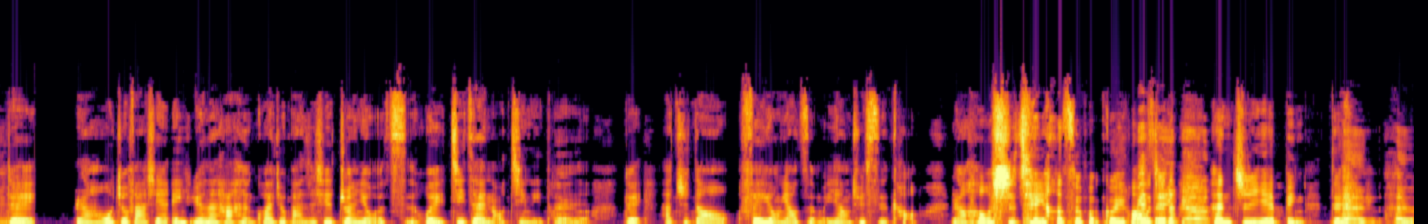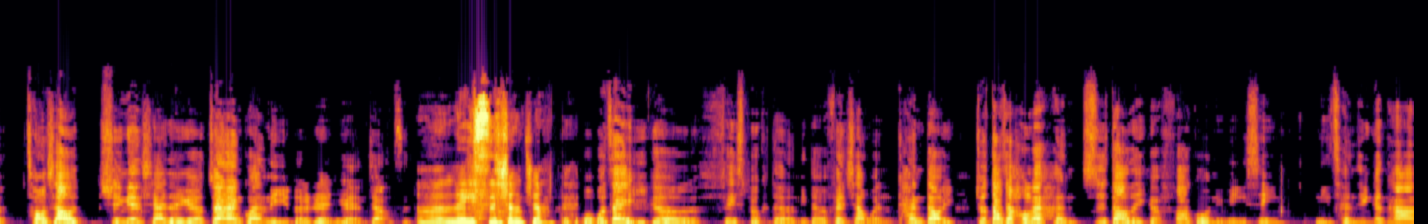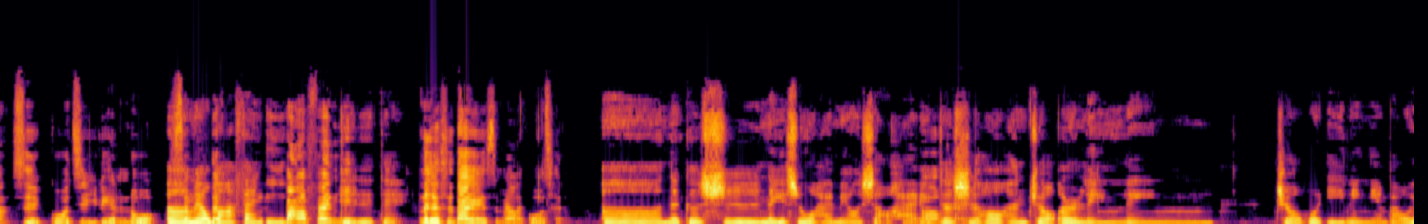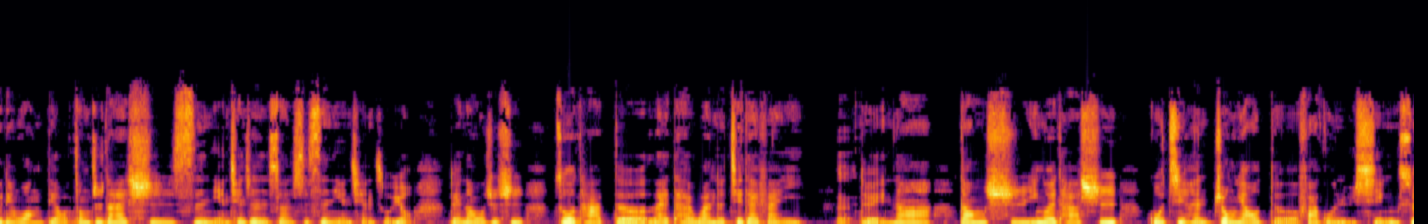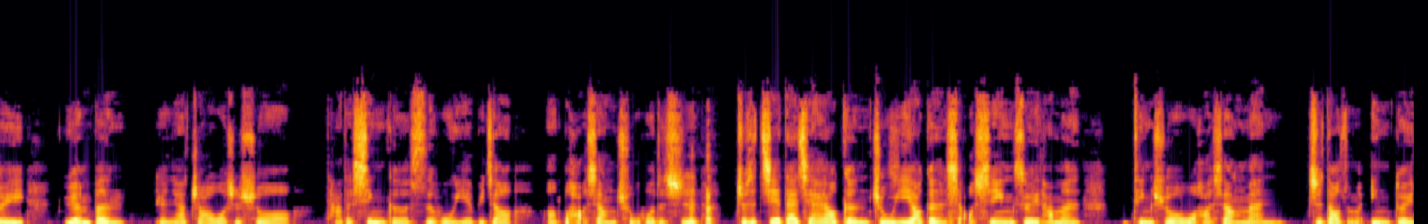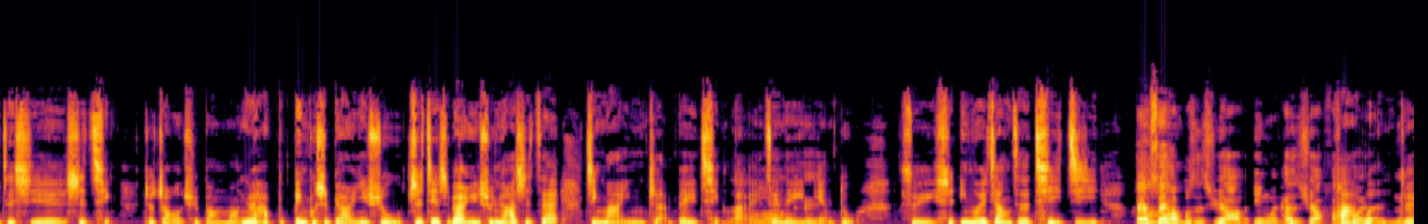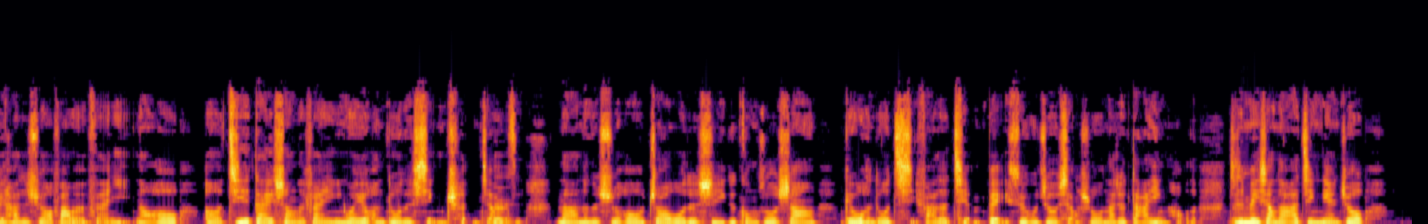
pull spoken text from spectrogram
对，然后我就发现，哎，原来他很快就把这些专有的词汇记在脑筋里头了。对，对，他知道费用要怎么样去思考，然后时间要怎么规划。我觉得很职业病，对，很很。从小训练起来的一个专案管理的人员，这样子，呃，类似像这样对。我我在一个 Facebook 的你的分享文看到一，就大家后来很知道的一个法国女明星，你曾经跟她是国际联络，呃，没有帮她翻译，帮她翻译，对对对，那个是大概什么样的过程？呃，那个是那也是我还没有小孩的时候.很久，二零零。九或一零年吧，我有点忘掉。总之大概十四年前，阵子算十四年前左右。对，那我就是做他的来台湾的接待翻译。对，对，那当时因为她是国际很重要的法国女性，所以原本人家找我是说她的性格似乎也比较呃不好相处，或者是 就是接待起来要更注意，要更小心。所以他们听说我好像蛮。知道怎么应对这些事情，就找我去帮忙。因为他不并不是表演艺术，直接是表演艺术，因为他是在金马影展被请来，在那一年度，所以是因为这样子的契机。但所以他不是需要英文，他是需要法文。法文，对，他是需要法文翻译。然后呃，接待上的翻译，因为有很多的行程这样子。那那个时候找我的是一个工作上给我很多启发的前辈，所以我就想说，那就答应好了。只是没想到他今年就。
